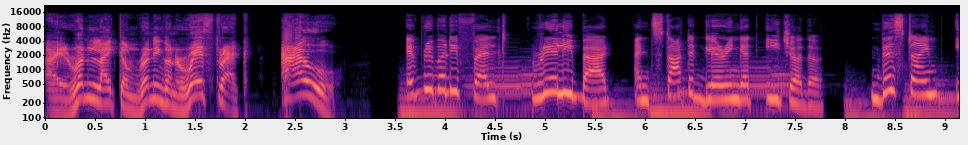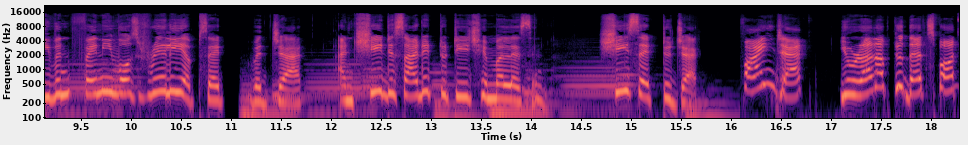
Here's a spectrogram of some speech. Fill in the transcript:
I run like I'm running on a racetrack. Ow! Everybody felt really bad and started glaring at each other. This time, even Fanny was really upset with Jack and she decided to teach him a lesson. She said to Jack, Fine, Jack. You run up to that spot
